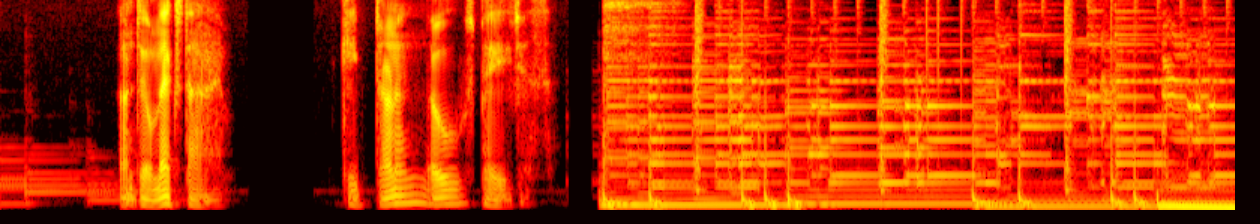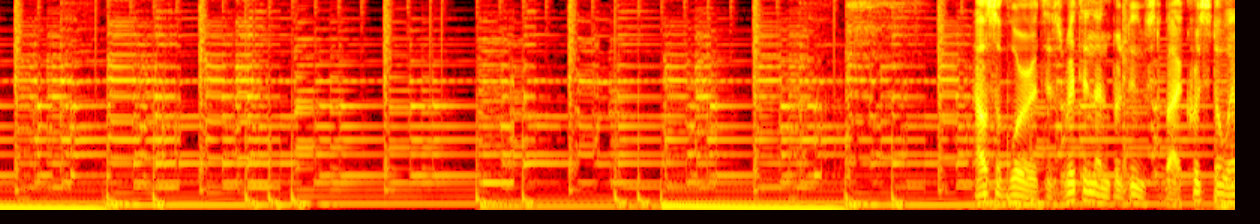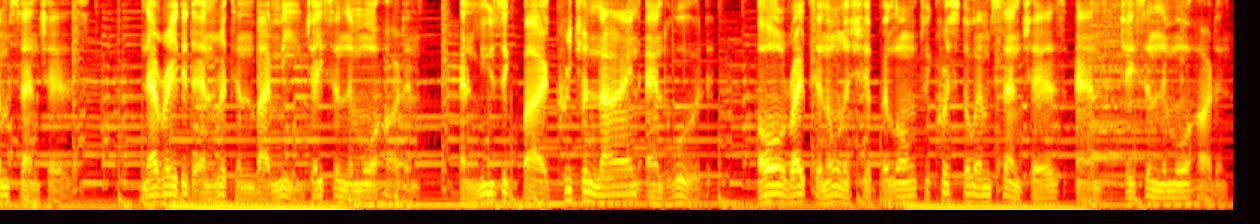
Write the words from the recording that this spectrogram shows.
Until next time, keep turning those pages. House of Words is written and produced by Cristo M. Sanchez, narrated and written by me, Jason Nemore Hardin, and music by Creature Nine and Wood. All rights and ownership belong to Cristo M. Sanchez and Jason Nemore Hardin.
